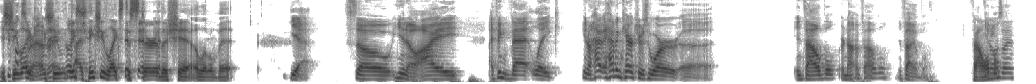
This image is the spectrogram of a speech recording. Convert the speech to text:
She, She fucks like around, she? Like, I think she likes to stir the shit a little bit. Yeah. So you know, I I think that like you know ha- having characters who are uh infallible or not infallible, infallible. Fallible. You know what I'm saying?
